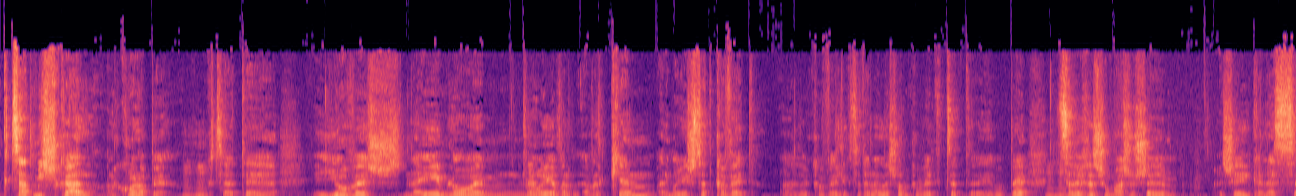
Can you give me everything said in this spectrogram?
קצת משקל על כל הפה. מהמם. קצת אה, יובש, נעים, לא כן. נוראי, אבל, אבל כן, אני מרגיש קצת כבד. זה כבד לי קצת על הלשון, כבד קצת אה, בפה. מהמם. צריך איזשהו משהו ש... שייכנס,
